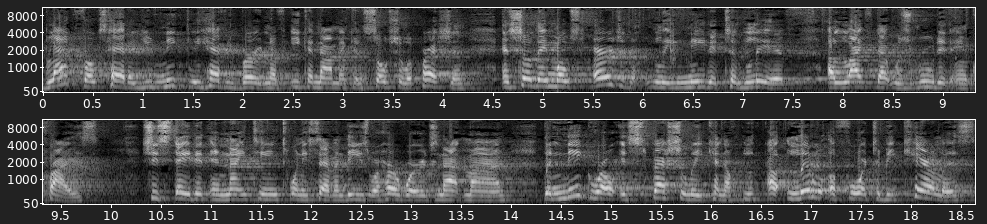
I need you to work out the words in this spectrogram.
black folks had a uniquely heavy burden of economic and social oppression, and so they most urgently needed to live a life that was rooted in Christ. She stated in 1927, these were her words, not mine. The Negro, especially, can little afford to be careless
